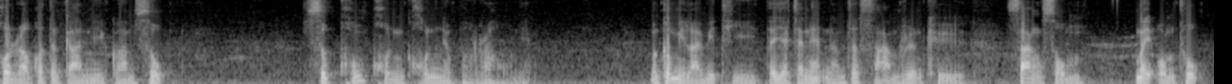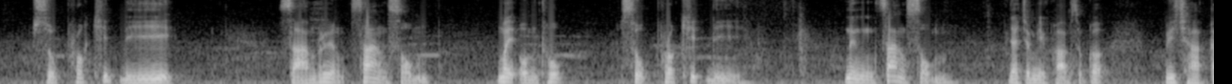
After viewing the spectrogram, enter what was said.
คนเราก็ต้องการมีความสุข สุขของคนคนอย่างพวกเราเนี่ยมันก็มีหลายวิธี แต่อยากจะแนะนำสักสามเรื่องคือ สร้างสมไม่อมทุกข์สุขเพราะคิดดีสามเรื่องสร้างสมไม่อมทุกข์สุขเพราะคิดดีหนึ่งสร้างสม อยากจะมีความสุขก็ วิชาก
